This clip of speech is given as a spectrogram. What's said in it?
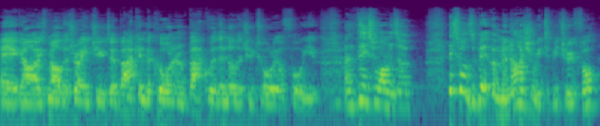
Hey guys, Mel the Terrain Tutor back in the corner and back with another tutorial for you. And this one's a this one's a bit of a menagerie to be truthful.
